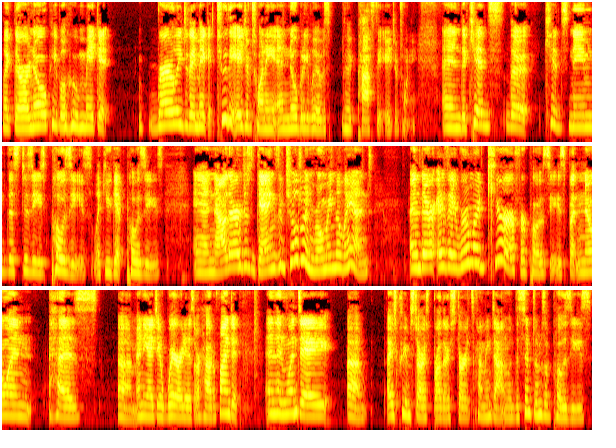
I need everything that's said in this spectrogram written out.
Like, there are no people who make it. Rarely do they make it to the age of 20, and nobody lives like past the age of 20. And the kids, the kids named this disease posies. Like, you get posies and now there are just gangs of children roaming the land. And there is a rumored cure for posies, but no one has um, any idea where it is or how to find it. And then one day, um, Ice Cream Star's brother starts coming down with the symptoms of posies.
